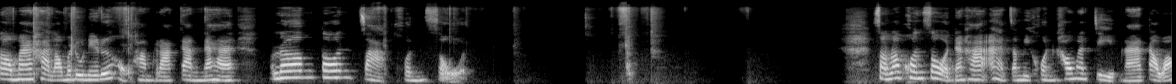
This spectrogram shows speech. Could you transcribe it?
ต่อมาค่ะเรามาดูในเรื่องของความรักกันนะคะ เริ่มต้นจากคนโสดสำหรับคนโสดนะคะ อาจจะมีคนเข้ามาจีบนะ แต่ว่า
